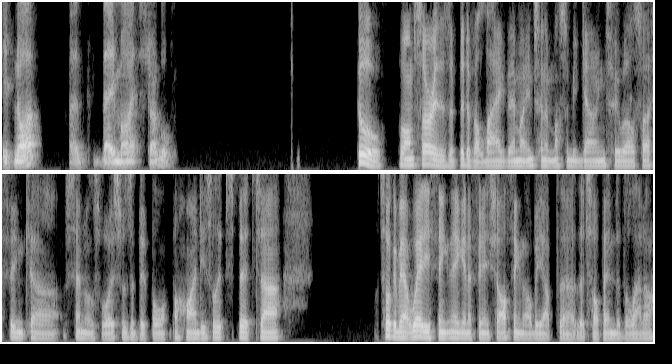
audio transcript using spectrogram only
If not, uh, they might struggle. Cool. Well, I'm sorry, there's a bit of a lag there. My internet mustn't be going too well, so I think uh, voice was a bit behind his lips. But uh, we'll talk about where do you think they're going to finish? I think they'll be up the, the top end of the ladder.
